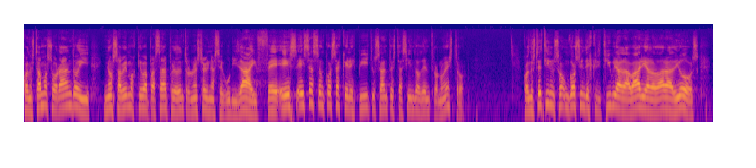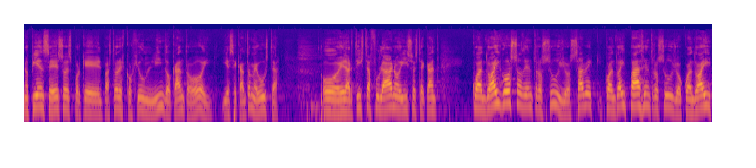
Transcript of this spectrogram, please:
cuando estamos orando y no sabemos qué va a pasar, pero dentro nuestro hay una seguridad y fe. Es, esas son cosas que el Espíritu Santo está haciendo dentro nuestro. Cuando usted tiene un gozo indescriptible a alabar y aladar a Dios, no piense eso es porque el pastor escogió un lindo canto hoy y ese canto me gusta. O el artista fulano hizo este canto cuando hay gozo dentro suyo, sabe, cuando hay paz dentro suyo, cuando hay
